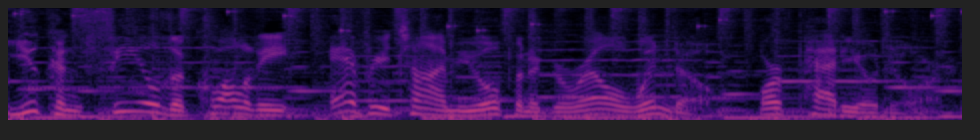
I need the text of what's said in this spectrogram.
You can feel the quality every time you open a Gorell window or patio door.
